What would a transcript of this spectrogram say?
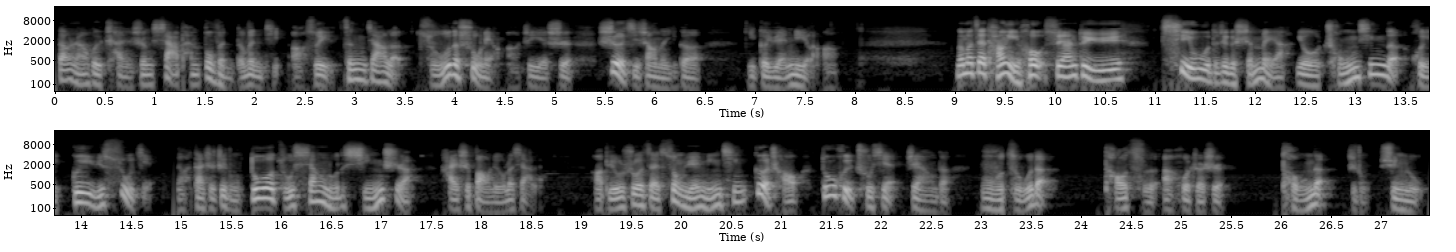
当然会产生下盘不稳的问题啊，所以增加了足的数量啊，这也是设计上的一个一个原理了啊。那么在唐以后，虽然对于器物的这个审美啊，又重新的会归于素简啊，但是这种多足香炉的形制啊，还是保留了下来啊。比如说在宋元明清各朝都会出现这样的五足的陶瓷啊，或者是铜的这种熏炉。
